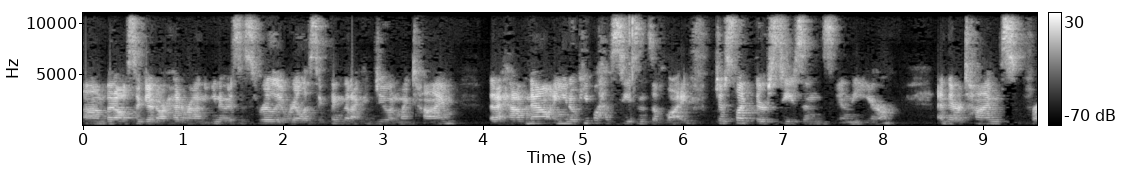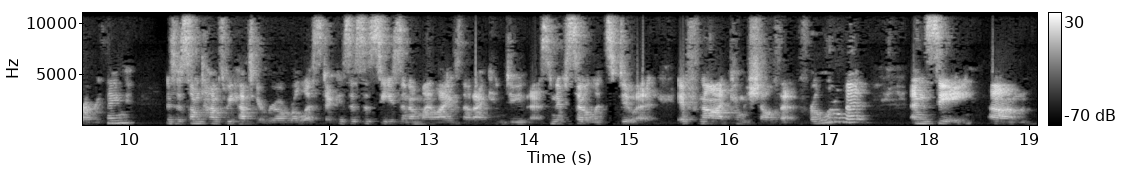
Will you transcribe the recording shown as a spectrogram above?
um, but also get our head around, you know, is this really a realistic thing that I can do in my time that I have now? And, you know, people have seasons of life, just like there's seasons in the year and there are times for everything. And so sometimes we have to get real realistic. Is this a season of my life that I can do this? And if so, let's do it. If not, can we shelf it for a little bit and see, um,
